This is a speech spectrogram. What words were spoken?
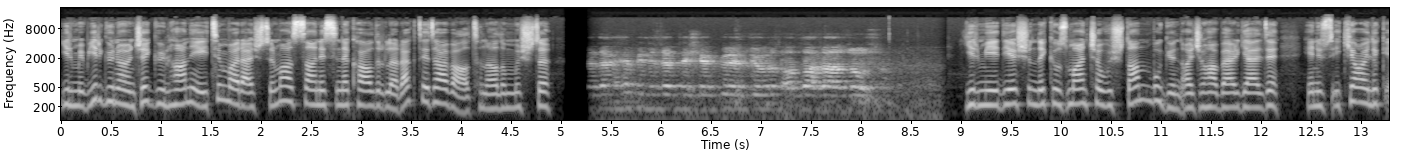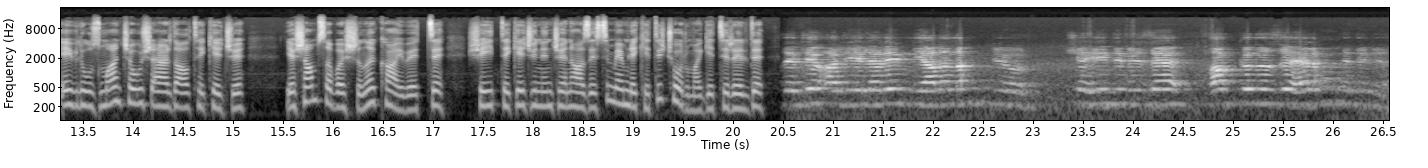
21 gün önce Gülhan Eğitim ve Araştırma Hastanesi'ne kaldırılarak tedavi altına alınmıştı. hepinize teşekkür ediyoruz. Allah razı olsun. 27 yaşındaki uzman çavuştan bugün acı haber geldi. Henüz 2 aylık evli uzman çavuş Erdal Tekeci yaşam savaşını kaybetti. Şehit Tekeci'nin cenazesi memleketi Çorum'a getirildi. Hazreti Ali'lerin yanına gidiyor. Şehidimize hakkınızı helal ediniz.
